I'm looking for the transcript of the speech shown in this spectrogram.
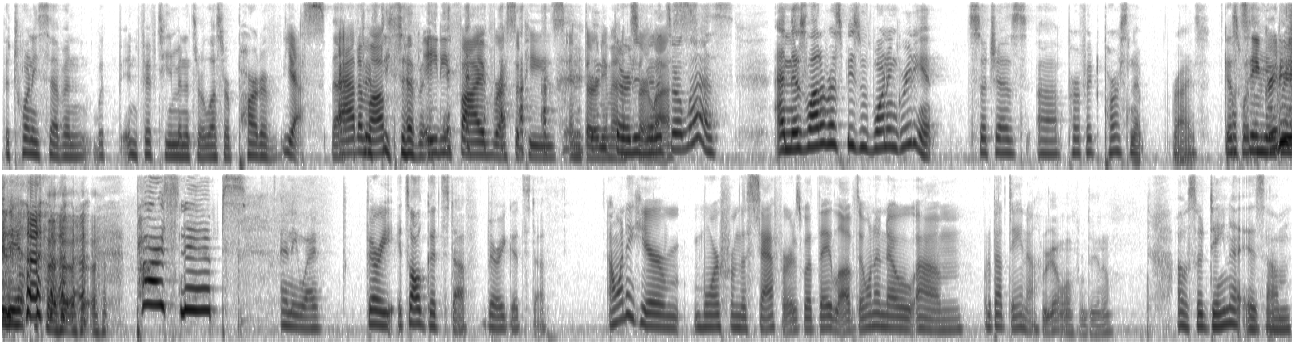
the 27 with in 15 minutes or less are part of Yes. that Add them up. 85 recipes in 30 in minutes, 30 or, minutes less. or less. And there's a lot of recipes with one ingredient, such as uh, perfect parsnip rise. Guess What's what the ingredient? Parsnips. Anyway, very. It's all good stuff. Very good stuff. I want to hear more from the staffers, what they loved. I want to know um, what about Dana? We got one from Dana. Oh, so Dana is um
